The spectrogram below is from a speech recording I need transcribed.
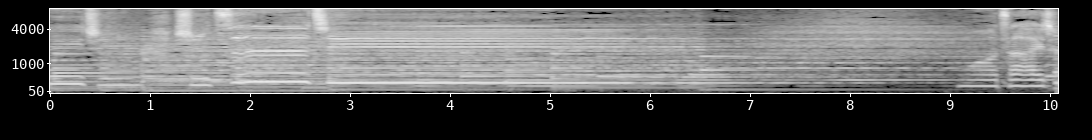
一直是自己。在这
